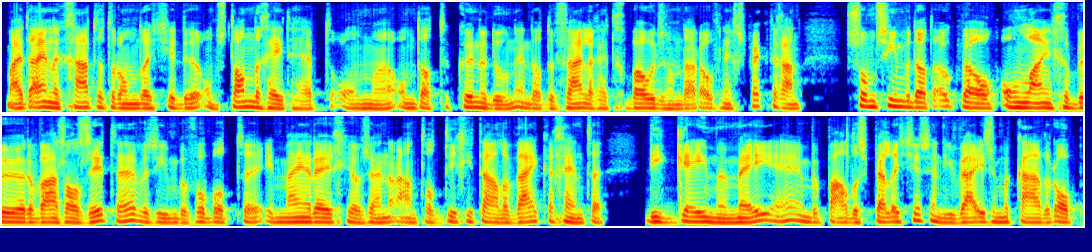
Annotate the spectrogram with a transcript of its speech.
Maar uiteindelijk gaat het erom dat je de omstandigheden hebt om, uh, om dat te kunnen doen. En dat de veiligheid geboden is om daarover in gesprek te gaan. Soms zien we dat ook wel online gebeuren waar ze al zitten. Hè. We zien bijvoorbeeld uh, in mijn regio zijn er een aantal digitale wijkagenten die gamen mee hè, in bepaalde spelletjes. En die wijzen elkaar erop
